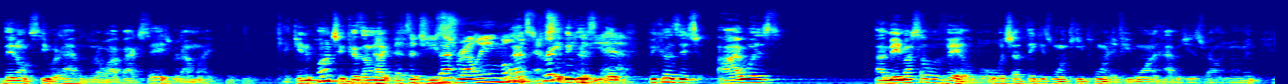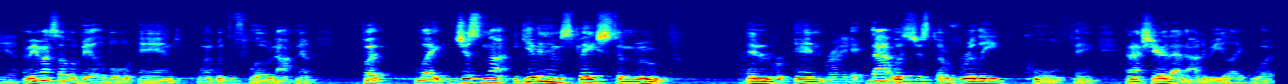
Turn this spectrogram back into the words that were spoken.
they don't see what happens when I walk backstage, but I'm like kicking and punching because I'm like that's a Jesus that- rallying moment. that's great because yeah, it, because it's I was I made myself available, which I think is one key point if you want to have a Jesus rally moment. I made myself available and went with the flow, not no, but like just not giving him space to move, and and Right. it- that was just a really cool thing. And I share that not to be like, what,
